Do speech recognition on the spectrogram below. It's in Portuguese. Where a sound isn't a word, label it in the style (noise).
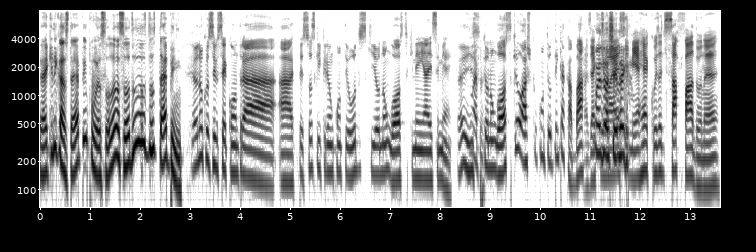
Técnicas, tapping, pô. Eu sou, eu sou do, do tapping. Eu não consigo ser contra a, a pessoas que criam conteúdos que eu não gosto, que nem a SMR. É isso. Não é porque eu não gosto que eu acho que o conteúdo tem que acabar. Mas é Mas que eu o achei legal. ASMR é coisa de safado, né?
